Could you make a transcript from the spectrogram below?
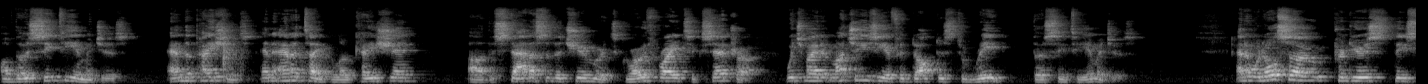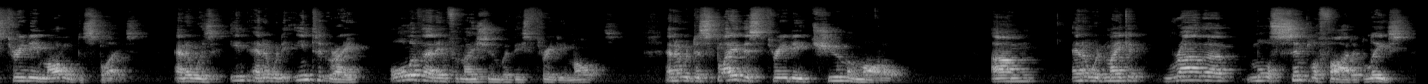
of those CT images and the patients and annotate the location, uh, the status of the tumor, its growth rates, etc., which made it much easier for doctors to read those CT images. And it would also produce these 3D model displays. And it, was in, and it would integrate all of that information with these 3D models. And it would display this 3D tumor model. Um, and it would make it rather more simplified, at least,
